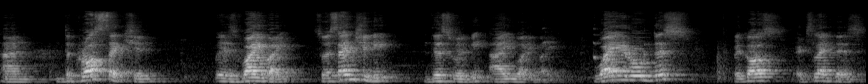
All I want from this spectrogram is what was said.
and the cross section is YY so essentially this will be IYY why I wrote this? Because it's like this.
